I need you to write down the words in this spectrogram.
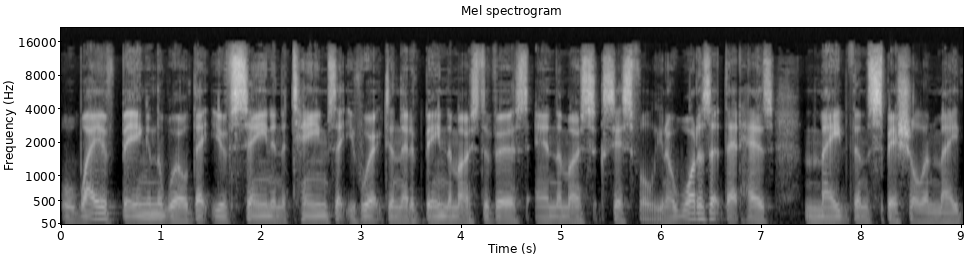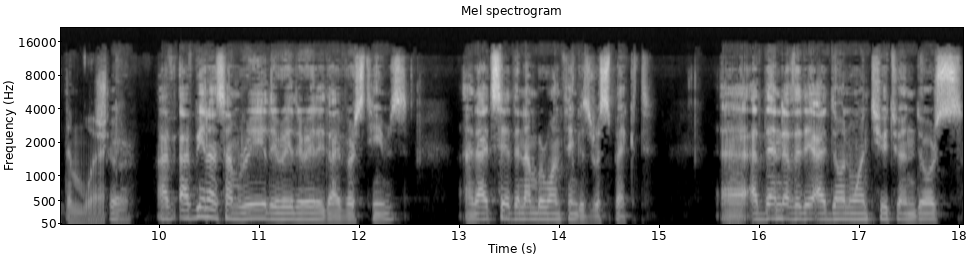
or way of being in the world that you've seen in the teams that you've worked in that have been the most diverse and the most successful? You know, what is it that has made them special and made them work? Sure. I've, I've been on some really, really, really diverse teams. And I'd say the number one thing is respect. Uh, at the end of the day, I don't want you to endorse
